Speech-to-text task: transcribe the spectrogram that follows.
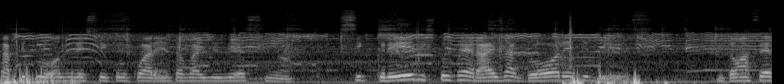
capítulo 11, versículo 40, vai dizer assim, ó: Se creres, tu verás a glória de Deus. Então a fé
